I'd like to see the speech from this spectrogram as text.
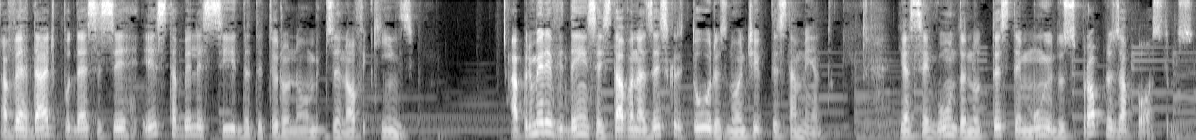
a verdade pudesse ser estabelecida. Deuteronômio 19,15. A primeira evidência estava nas Escrituras, no Antigo Testamento, e a segunda no testemunho dos próprios apóstolos.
